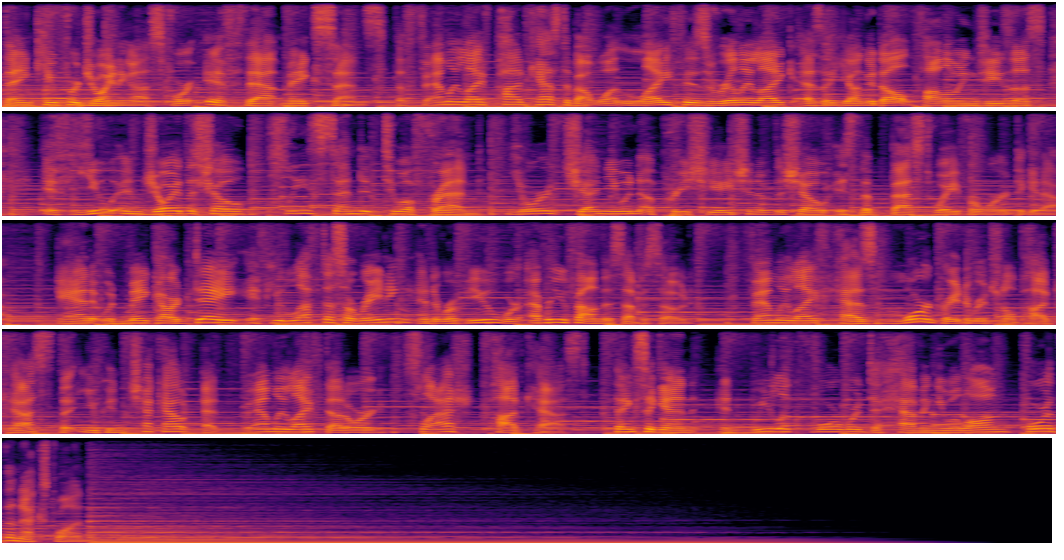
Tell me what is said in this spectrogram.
Thank you for joining us for If That Makes Sense, the family life podcast about what life is really like as a young adult following Jesus. If you enjoy the show, please send it to a friend. Your genuine appreciation of the show is the best way for word to get out. And it would make our day if you left us a rating and a review wherever you found this episode. Family Life has more great original podcasts that you can check out at familylife.org slash podcast. Thanks again, and we look forward to having you along for the next one.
